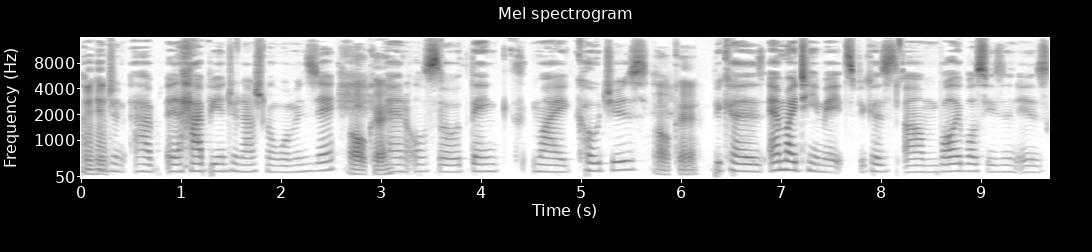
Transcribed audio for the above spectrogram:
a Mhm. intern- hap- a happy International Women's Day, okay, and also thank my coaches okay, because and my teammates because um, volleyball season is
